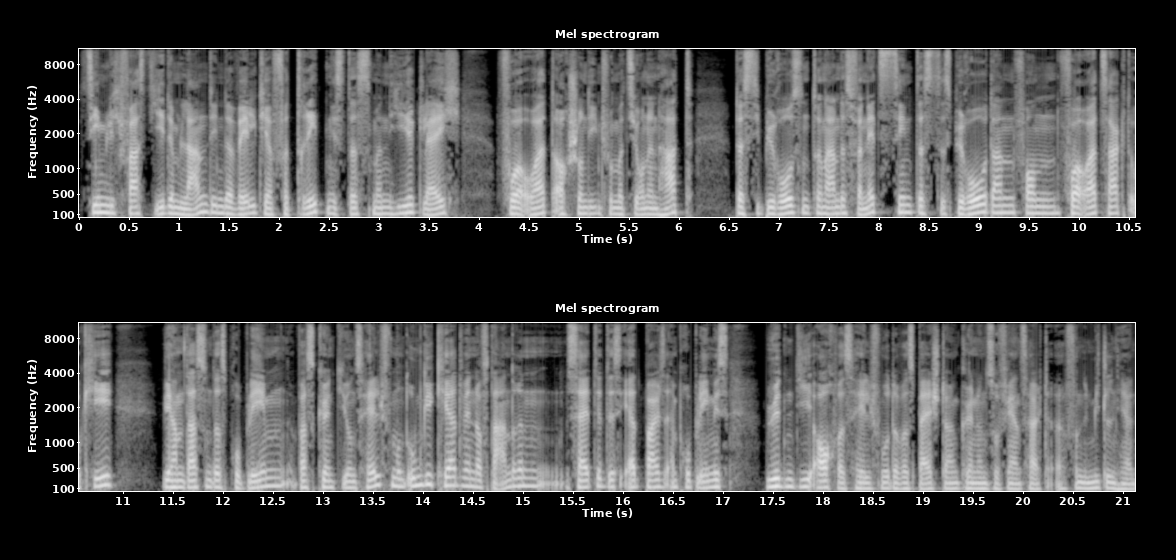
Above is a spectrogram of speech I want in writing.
ziemlich fast jedem Land in der Welt ja vertreten ist, dass man hier gleich vor Ort auch schon die Informationen hat, dass die Büros untereinander vernetzt sind, dass das Büro dann von vor Ort sagt, okay, wir haben das und das Problem, was könnt ihr uns helfen? Und umgekehrt, wenn auf der anderen Seite des Erdballs ein Problem ist, würden die auch was helfen oder was beisteuern können, sofern es halt äh, von den Mitteln her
